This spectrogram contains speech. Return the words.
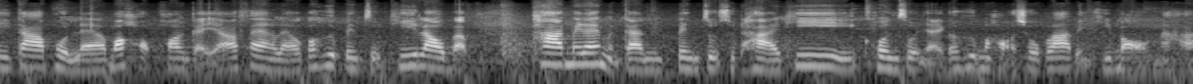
ณิกาผลแล้วมาขอพรกับย่าแฟงแล้วก็คือเป็นจุดที่เราแบบพลาดไม่ได้เหมือนกัน เป็นจุดสุดท้ายที่คนส่วนใหญ่ก็คือมาขอโชคลาภอย่างที่บอกนะคะ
